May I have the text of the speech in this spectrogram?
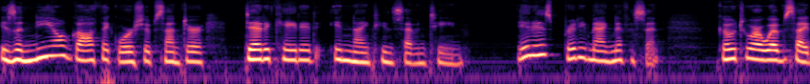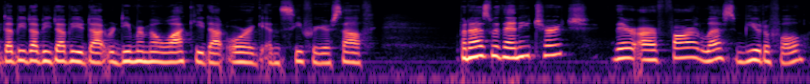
is a neo Gothic worship center dedicated in 1917. It is pretty magnificent. Go to our website, www.redeemermilwaukee.org, and see for yourself. But as with any church, there are far less beautiful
